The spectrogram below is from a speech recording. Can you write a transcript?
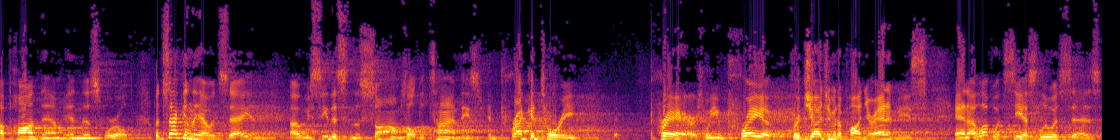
upon them in this world. But secondly, I would say, and uh, we see this in the Psalms all the time, these imprecatory prayers where you pray for judgment upon your enemies. And I love what C.S. Lewis says.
